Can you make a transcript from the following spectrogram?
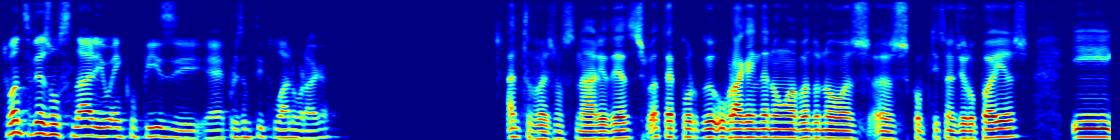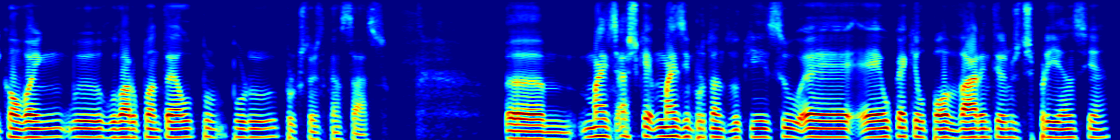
Tu antes vês um cenário em que o Pizzi é, por exemplo, titular no Braga? Antevejo um cenário desses, até porque o Braga ainda não abandonou as, as competições europeias e convém uh, rodar o plantel por, por, por questões de cansaço. Um, mas acho que é mais importante do que isso é, é o que é que ele pode dar em termos de experiência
